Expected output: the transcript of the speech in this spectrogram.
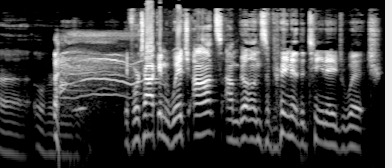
uh, over. if we're talking witch aunts, I'm going Sabrina the Teenage Witch.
